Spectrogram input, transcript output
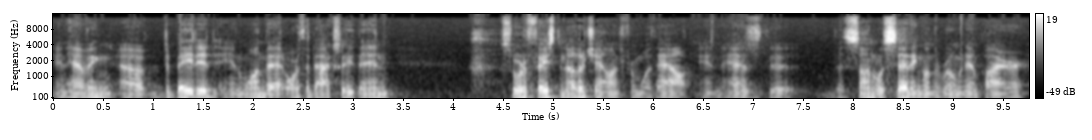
And having uh, debated and won that orthodoxy, then sort of faced another challenge from without. And as the, the sun was setting on the Roman Empire,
